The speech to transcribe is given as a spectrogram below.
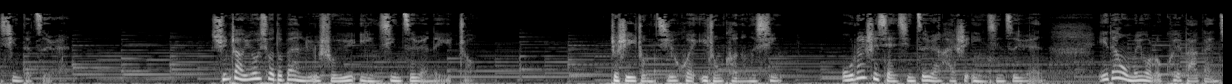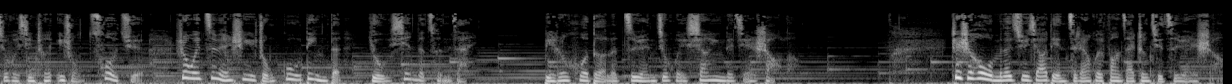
性的资源。寻找优秀的伴侣属于隐性资源的一种。这是一种机会，一种可能性。无论是显性资源还是隐性资源，一旦我们有了匮乏感，就会形成一种错觉，认为资源是一种固定的、有限的存在。别人获得了资源，就会相应的减少了。这时候，我们的聚焦点自然会放在争取资源上，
